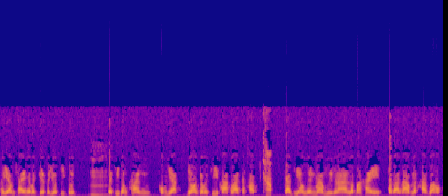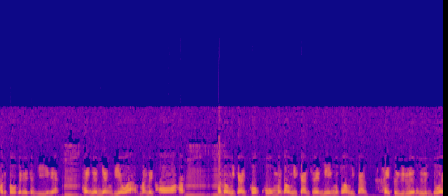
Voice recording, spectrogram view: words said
พยายามใช้ให้มันเกิดประโยชน์ที่สุดอืมแต่ที่สำคัญผมอยากย้อนกลับมาที่ภาครัฐนะครับครับการที่เอาเงินมาหมื่นล้าน แล้วมาให้สตาร์ทอัพและคาดหวังว่าเขาจะโตเป็น SME เนี่ยอืมให้เงินอย่างเดียวอะ มันไม่พอครับอื มมันต้องมีการควบคุม มันต้องมีการเทรนนิ่ง มันต้องมีการให้สื่อเรื่องอื่นด้วย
